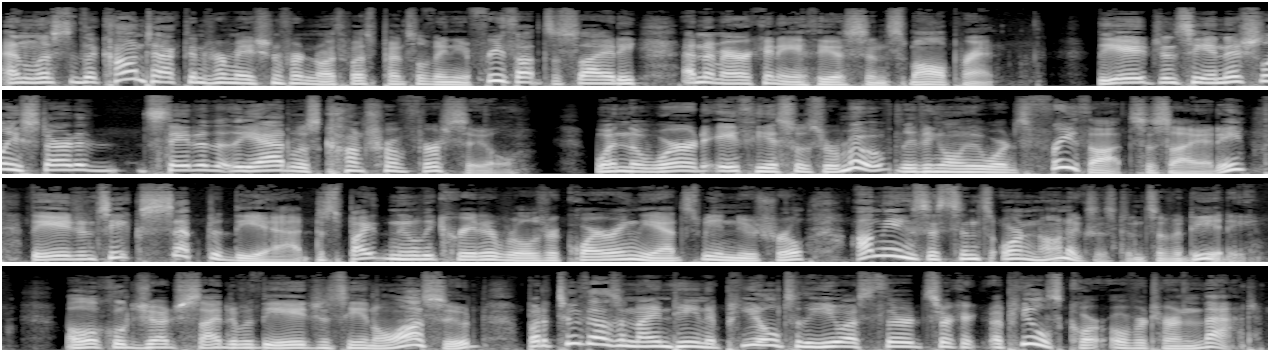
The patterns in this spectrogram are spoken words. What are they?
and listed the contact information for Northwest Pennsylvania Free Thought Society and American Atheists in small print. The agency initially started stated that the ad was controversial. When the word atheist was removed, leaving only the words Free Thought Society, the agency accepted the ad, despite newly created rules requiring the ads to be neutral on the existence or non existence of a deity. A local judge sided with the agency in a lawsuit, but a 2019 appeal to the U.S. Third Circuit Appeals Court overturned that.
